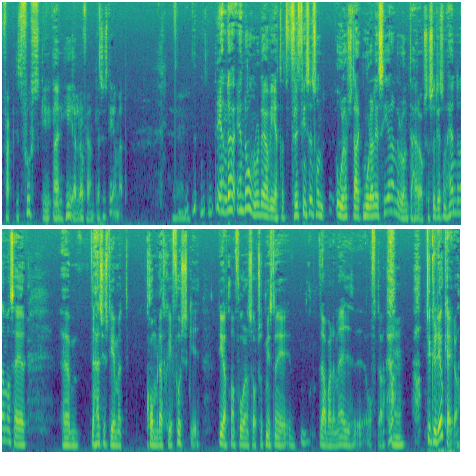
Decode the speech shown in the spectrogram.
faktiskt fusk i, i Nej. hela det offentliga systemet. Det enda, enda område jag vet att, för det finns en sån oerhört stark moraliserande runt det här också, så det som händer när man säger ehm, det här systemet kommer det att ske fusk i, det är att man får en sorts, åtminstone drabbar det mig eh, ofta, tycker du det är okej då?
